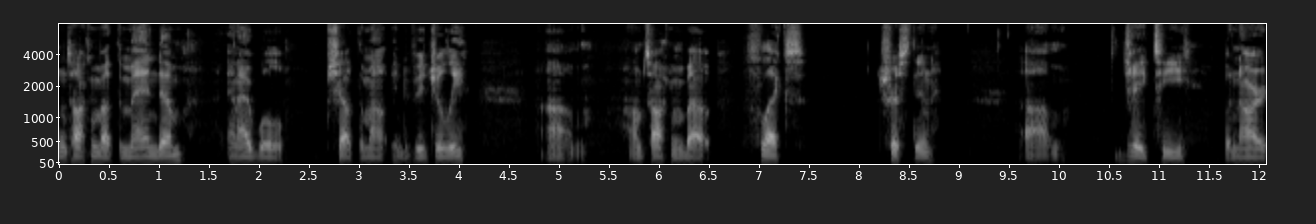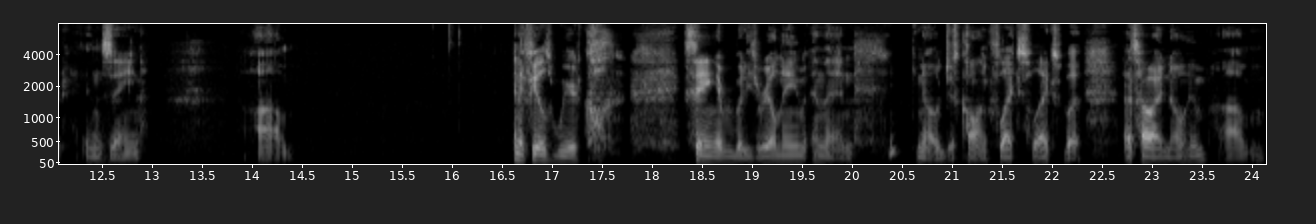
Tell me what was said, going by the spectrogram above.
I'm talking about the Mandem, and I will shout them out individually. Um, I'm talking about Flex, Tristan, um, JT, Bernard, and Zane. Um, and it feels weird call, saying everybody's real name and then, you know, just calling Flex Flex, but that's how I know him. Um,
